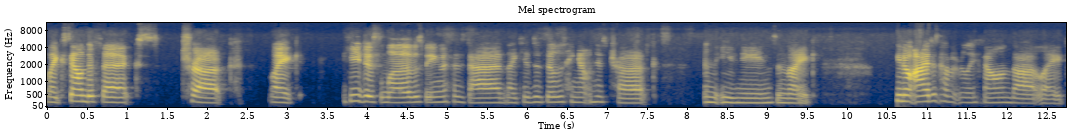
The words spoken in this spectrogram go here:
like sound effects, truck, like, he just loves being with his dad. Like, he just, they'll just hang out in his truck in the evenings and like, you know, I just haven't really found that like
